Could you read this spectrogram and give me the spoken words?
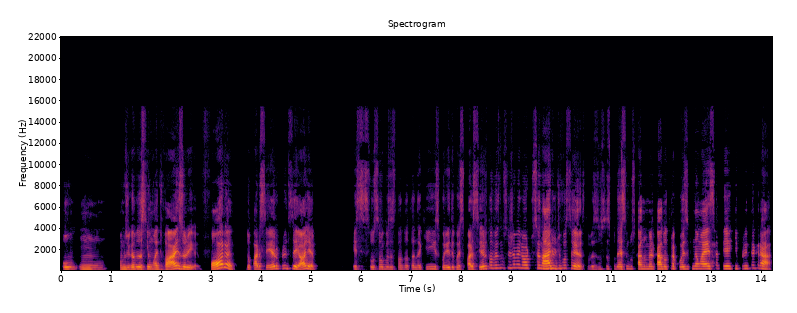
ou um, como digamos assim, um advisory fora do parceiro para dizer, olha, essa solução que vocês estão adotando aqui, escolhida com esse parceiro, talvez não seja melhor para o cenário de vocês. Talvez vocês pudessem buscar no mercado outra coisa que não é SAP aqui para integrar.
